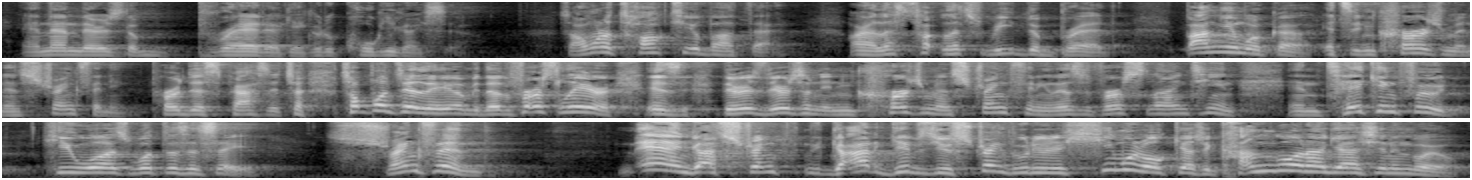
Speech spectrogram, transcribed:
And then there's the bread again. 그리고 고기가 있어요. So I want to talk to you about that. All right, let's talk, let's read the bread. 빵이 뭘까요? It's encouragement and strengthening per this passage. 첫 번째 레이어입니다. The first layer is there's, there's an encouragement and strengthening. This is verse 19. In taking food, he was, what does it say? Strengthened. Man, God strength, God gives you strength. 우리를 힘을 얻게 하시, 강건하게 하시는 거예요.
